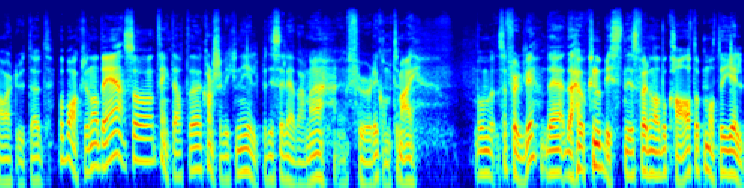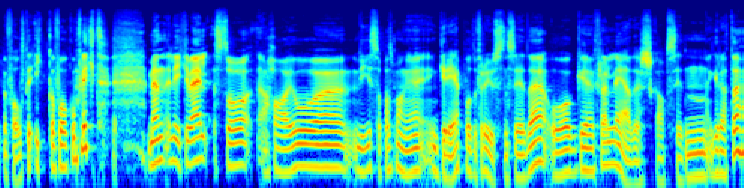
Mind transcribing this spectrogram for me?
har vært utøvd. På bakgrunn av det så tenkte jeg at kanskje vi kunne hjelpe disse lederne før de kom til meg. Selvfølgelig, det, det, er jo ikke noe business for en advokat å på en måte hjelpe folk til ikke å få konflikt. Men likevel så har jo eh, vi såpass mange grep både fra jusens side og fra lederskapssiden, Grete,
